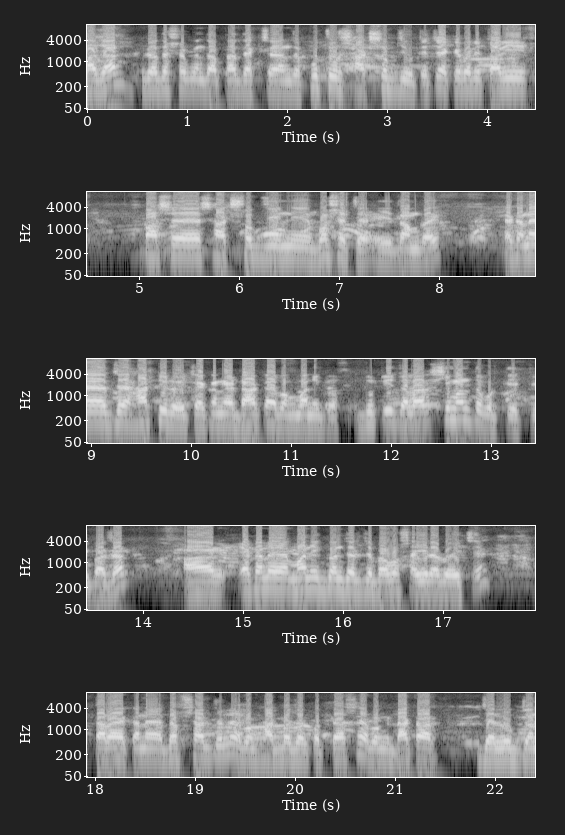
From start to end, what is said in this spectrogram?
বাজার। প্রিয় দর্শক বিন্দু, আপনারা দেখছেন যে প্রচুর শাকসবজি উঠেছে। একেবারে তারই পাশে শাকসবজি নিয়ে বসেছে এই দামরাই। এখানে যে হাটটি রয়েছে, এখানে ঢাকা এবং মানিকগঞ্জ, দুটি জেলার সীমান্তবর্তী একটি বাজার। আর এখানে মানিকগঞ্জের যে ব্যবসায়ীরা রয়েছে, তারা এখানে ব্যবসার জন্য এবং হাট বাজার করতে আসে এবং ঢাকার যে লোকজন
